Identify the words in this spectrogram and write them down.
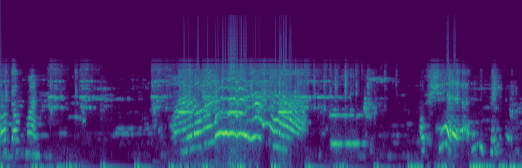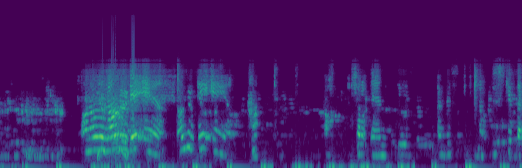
Oh, go, come on. Oh shit, I think he beat me. Oh no, no, no, you didn't. No, you didn't. Oh, shut up, Dan. Dude, I'm just, no, just skip that.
